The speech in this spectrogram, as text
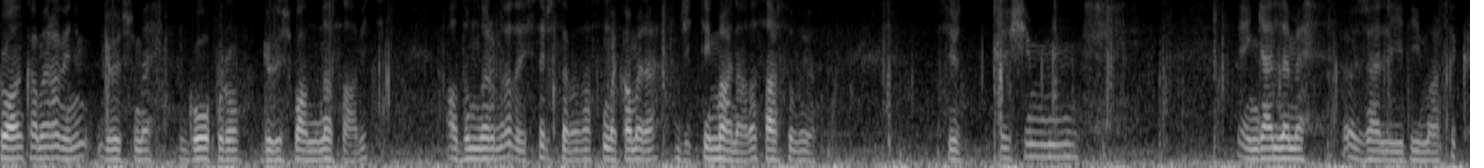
Şu an kamera benim göğsüme GoPro göğüs bandına sabit. Adımlarımda da ister istemez aslında kamera ciddi manada sarsılıyor. Titreşim engelleme özelliği diyeyim artık.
